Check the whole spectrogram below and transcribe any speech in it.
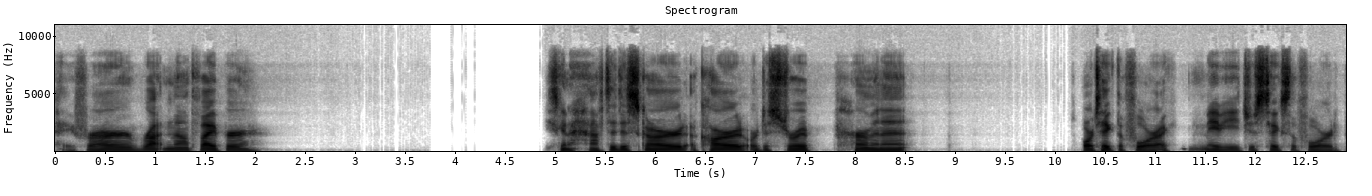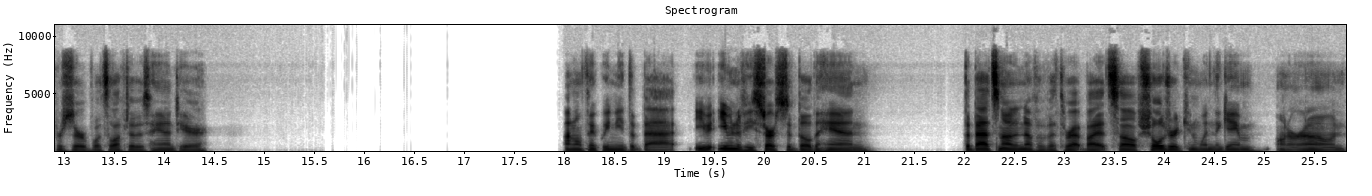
Pay for our Rottenmouth Viper. He's going to have to discard a card or destroy a permanent. Or take the four. I, maybe he just takes the four to preserve what's left of his hand here. I don't think we need the bat. Even, even if he starts to build a hand, the bat's not enough of a threat by itself. Sheoldred can win the game on her own.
